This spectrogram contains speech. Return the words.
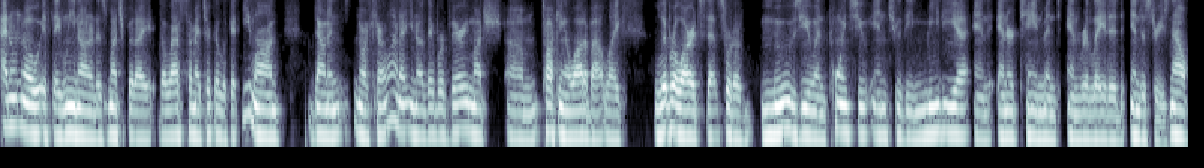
i don't know if they lean on it as much but i the last time i took a look at elon down in north carolina you know they were very much um, talking a lot about like liberal arts that sort of moves you and points you into the media and entertainment and related industries. Now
